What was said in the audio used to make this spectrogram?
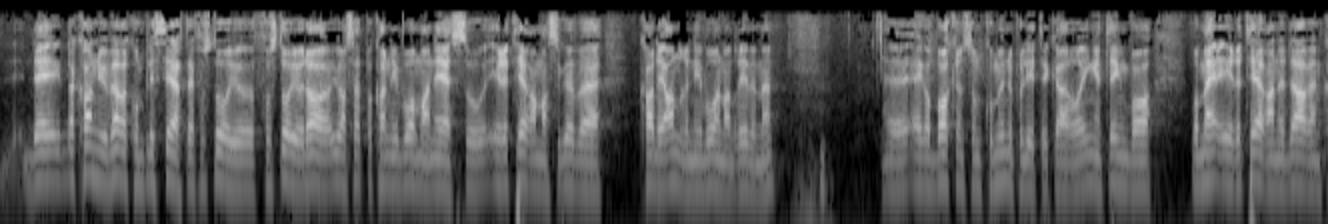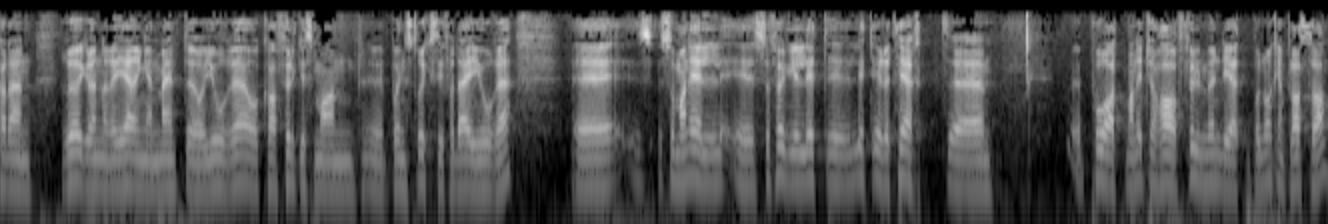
Det, det, kan jo være komplisert. Jeg forstår jo, forstår jo da, Uansett på hva nivå man er, så irriterer man seg over hva de andre nivåene driver med. Eh, jeg har bakgrunn som kommunepolitiker, og ingenting var, var mer irriterende der enn hva den rød-grønne regjeringen mente og gjorde, og hva fylkesmannen eh, på instruks fra dem gjorde. Eh, så man er selvfølgelig litt, litt irritert på at man ikke har full myndighet på noen plasser.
